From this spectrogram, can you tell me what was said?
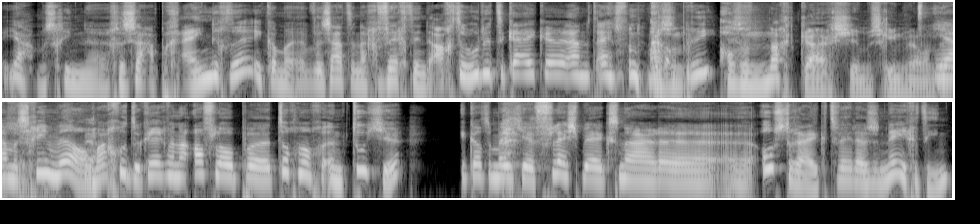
ja, misschien gezapig eindigde. Ik kan me, we zaten naar gevechten in de achterhoede te kijken aan het eind van de Als Grand een, Prix. als een nachtkaarsje misschien wel een beetje. Ja, misschien wel. Ja. Maar goed, toen kregen we na afloop toch nog een toetje. Ik had een beetje flashbacks naar eh, eh, Oostenrijk 2019.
